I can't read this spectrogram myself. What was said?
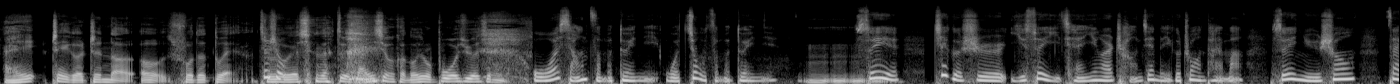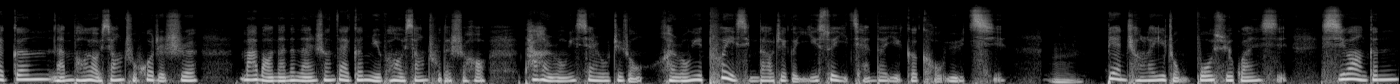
哎，这个真的，哦，说的对，就是我觉得现在对男性很多就是剥削性的，我想怎么对你，我就怎么对你。嗯嗯嗯，所以这个是一岁以前婴儿常见的一个状态嘛。所以女生在跟男朋友相处，或者是妈宝男的男生在跟女朋友相处的时候，他很容易陷入这种，很容易退行到这个一岁以前的一个口欲期。嗯变成了一种剥削关系，希望跟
